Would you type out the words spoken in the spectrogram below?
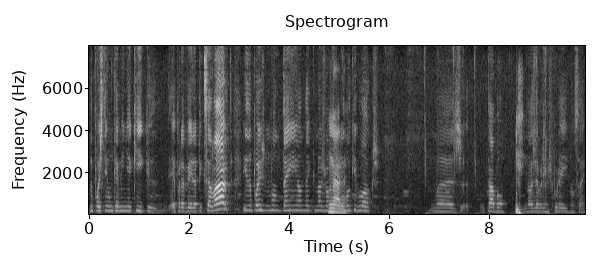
depois tem um caminho aqui que é para ver a pixel art e depois não tem onde é que nós vamos Nada. ver Lucky Blocks. Mas tá bom, nós abrimos por aí, não sei.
